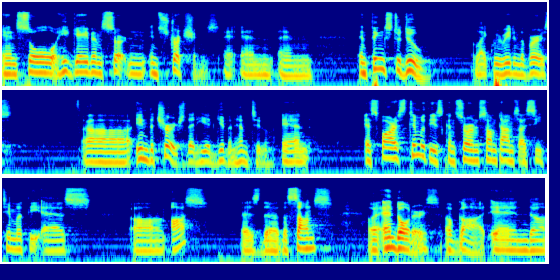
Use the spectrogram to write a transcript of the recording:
and so he gave him certain instructions and and and, and things to do, like we read in the verse, uh, in the church that he had given him to. And as far as Timothy is concerned, sometimes I see Timothy as um, us, as the the sons uh, and daughters of God, and uh,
